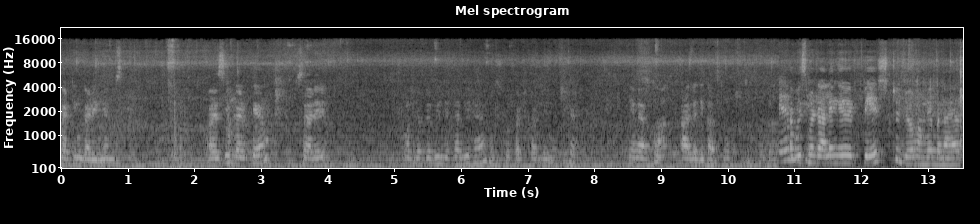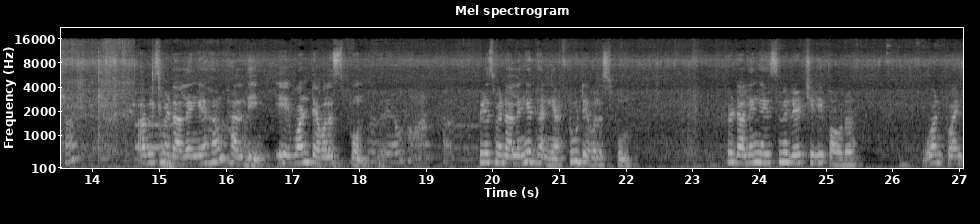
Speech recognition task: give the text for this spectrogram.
कटिंग करेंगे हम और ऐसे करके हम सारे मतलब जो भी जितना भी है, उसको कट कर लेंगे, ठीक है? ये मैं आपको आगे दिखाती हूँ। अब इसमें डालेंगे पेस्ट जो हमने बनाया था। अब इसमें डालेंगे हम हल्दी, ए वन टेबल स्पून फिर इसमें डालेंगे धनिया टू टेबल स्पून फिर डालेंगे इसमें red chilli powder one point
